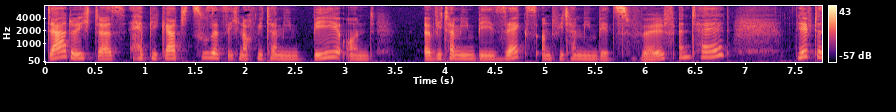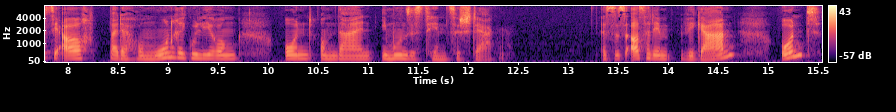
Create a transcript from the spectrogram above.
dadurch, dass Happy Gut zusätzlich noch Vitamin B und äh, Vitamin B6 und Vitamin B12 enthält, hilft es dir auch bei der Hormonregulierung und um dein Immunsystem zu stärken. Es ist außerdem vegan und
